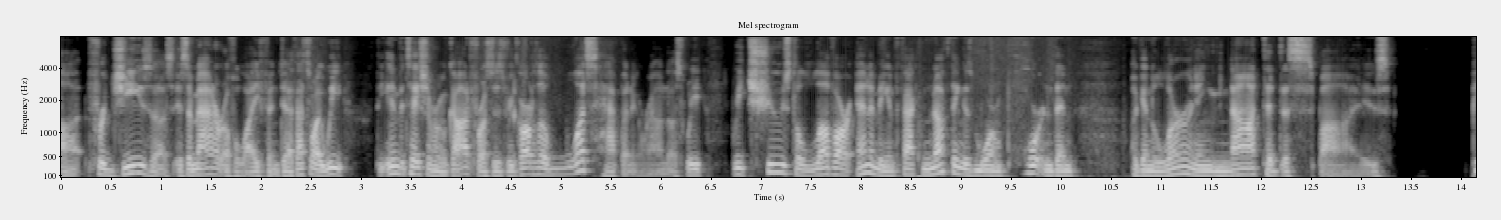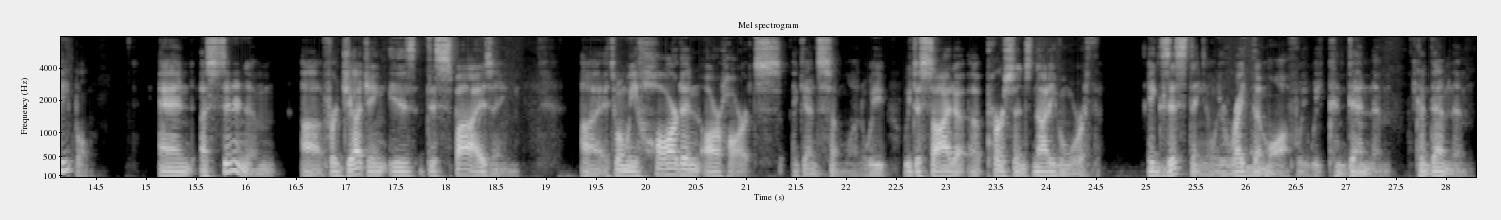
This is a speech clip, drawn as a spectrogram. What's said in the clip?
uh, for Jesus is a matter of life and death. That's why we the invitation from God for us is regardless of what's happening around us, we we choose to love our enemy. In fact, nothing is more important than again, learning not to despise people. And a synonym uh, for judging is despising. Uh, it's when we harden our hearts against someone. We, we decide a, a, person's not even worth existing and we write them off. We, we condemn them, condemn them.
